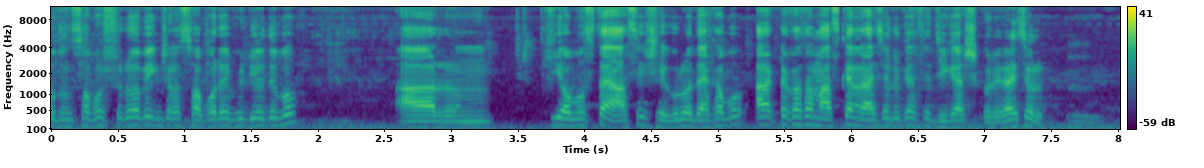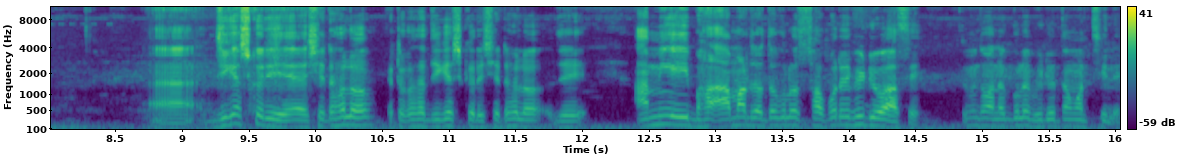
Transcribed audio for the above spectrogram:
নতুন সফর শুরু হবে ইনশাল্লাহ সফরের ভিডিও দেবো। আর কী অবস্থায় আছি সেগুলো দেখাবো। আর একটা কথা মাঝখানে রাইসুলের কাছে জিজ্ঞাসা করি। রাইসুল জিজ্ঞেস করি সেটা হলো একটা কথা জিজ্ঞেস করি সেটা হলো যে আমি এই আমার যতগুলো সফরের ভিডিও আছে তুমি তো অনেকগুলো ভিডিওতে আমার ছিলে।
